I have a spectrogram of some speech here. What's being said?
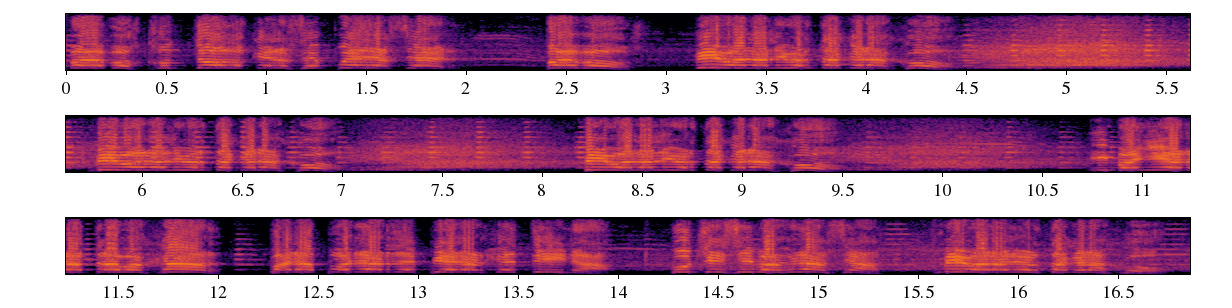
Vamos con todo que no se puede hacer. Vamos, viva la libertad carajo. Viva la libertad carajo. Viva la libertad carajo. Y mañana a trabajar para poner a Argentina. Muchísimas gracias. Viva libertad carajo.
